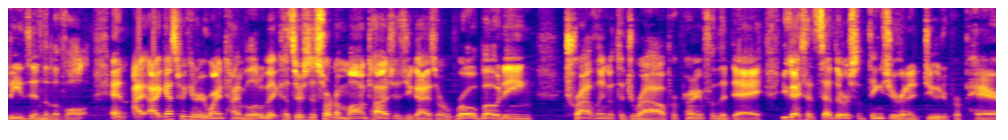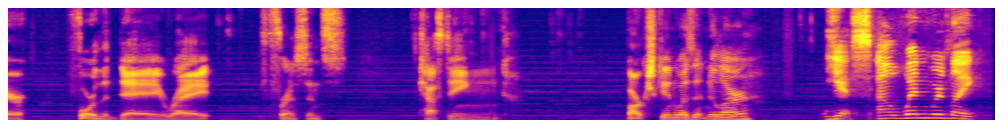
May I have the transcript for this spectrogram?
leads into the vault. And I, I guess we can rewind time a little bit because there's this sort of montage as you guys are rowboating, traveling with the drow, preparing for the day. You guys had said there were some things you're going to do to prepare for the day, right? For instance, casting Barkskin, was it, Nular? Yes. Uh, when we're like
